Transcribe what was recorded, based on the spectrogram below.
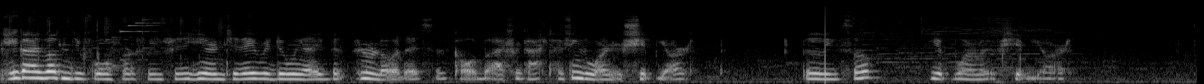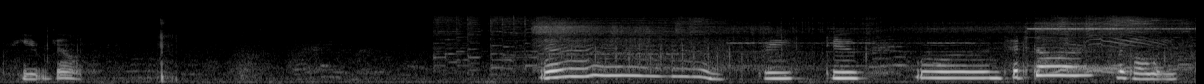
Hey guys, welcome to Full Force Reaching here, and today we're doing, I, don't know what this is called, but I forgot. I think it's Wario Shipyard. I believe so. Yep, Wario Shipyard. Here we go. And three, two, one, head start, like always.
